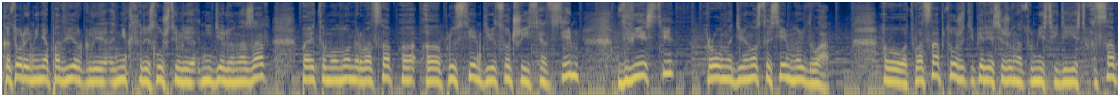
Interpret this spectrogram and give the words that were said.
которой меня подвергли некоторые слушатели неделю назад, поэтому номер WhatsApp э, плюс 7 967 200 ровно 9702. Вот. WhatsApp тоже теперь я сижу на том месте, где есть WhatsApp,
